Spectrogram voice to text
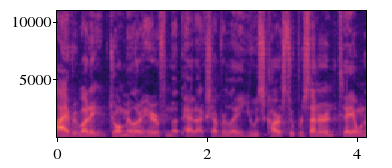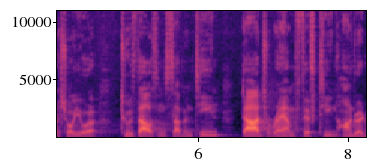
Hi everybody, Joe Miller here from the Paddock Chevrolet Used Car Supercenter and today I want to show you a 2017 Dodge Ram 1500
